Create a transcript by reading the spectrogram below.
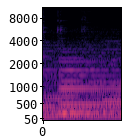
Bye.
